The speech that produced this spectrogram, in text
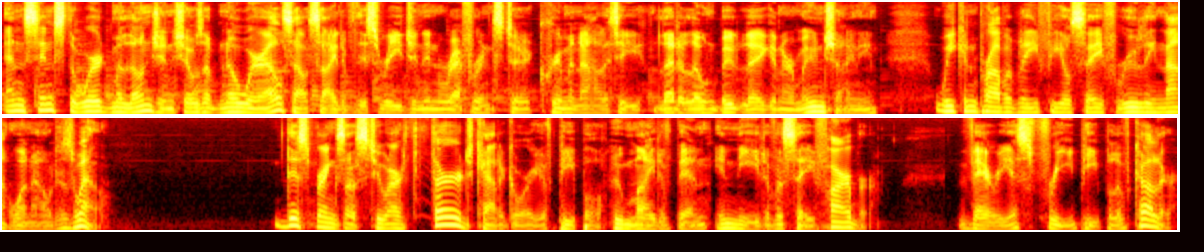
And since the word Melungeon shows up nowhere else outside of this region in reference to criminality, let alone bootlegging or moonshining, we can probably feel safe ruling that one out as well. This brings us to our third category of people who might have been in need of a safe harbor various free people of color.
